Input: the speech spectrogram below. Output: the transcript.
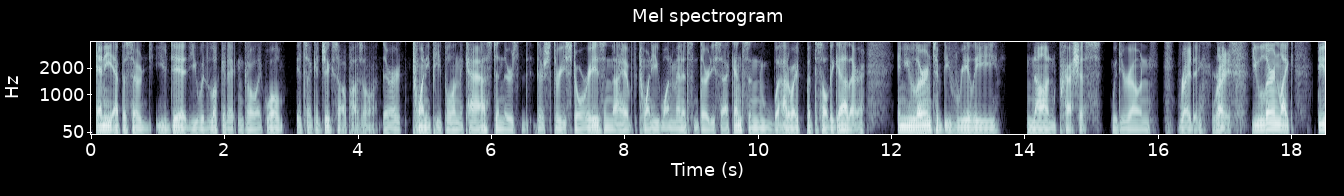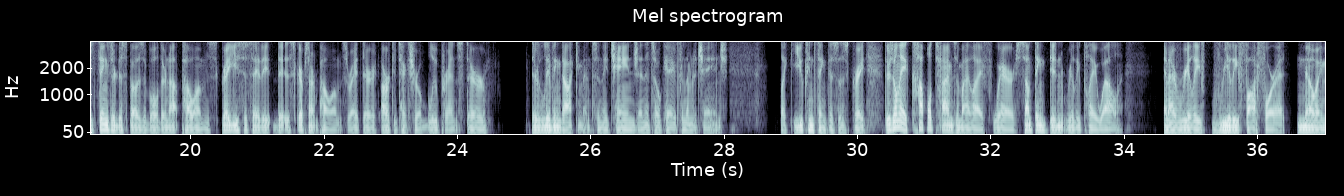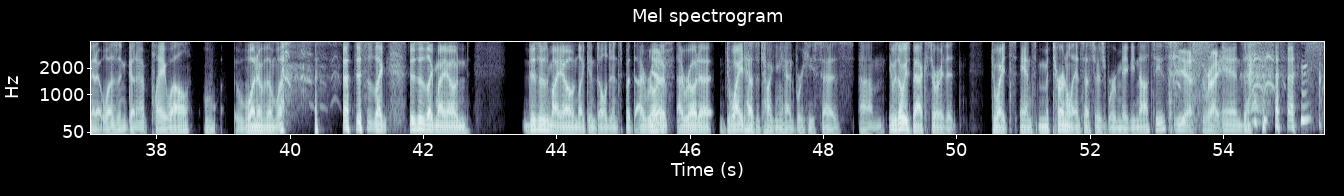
any episode you did, you would look at it and go like, well, it's like a jigsaw puzzle. There are 20 people in the cast and there's there's three stories and I have 21 minutes and 30 seconds and how do I put this all together? And you learn to be really non-precious with your own writing. Right. Like, you learn like these things are disposable. They're not poems. Greg used to say the, the scripts aren't poems, right? They're architectural blueprints. They're they're living documents and they change and it's okay for them to change. Like you can think this is great. There's only a couple times in my life where something didn't really play well and I really really fought for it knowing that it wasn't going to play well. One of them was this is like this is like my own this is my own like indulgence, but I wrote yes. a I wrote a Dwight has a talking head where he says um, it was always backstory that Dwight's and maternal ancestors were maybe Nazis. Yes, right. and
